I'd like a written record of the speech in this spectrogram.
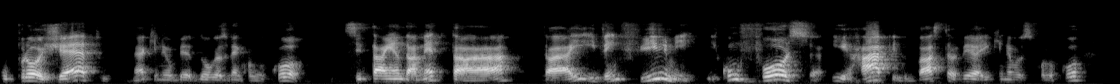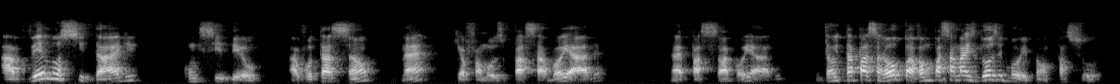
o projeto, né, que o Douglas bem colocou, se está em andamento, está, tá aí e vem firme e com força e rápido. Basta ver aí que nem você colocou a velocidade com que se deu a votação, né? Que é o famoso passar a boiada, né? Passar a boiada. Então está passando. Opa, vamos passar mais 12 boi. Pronto, passou.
